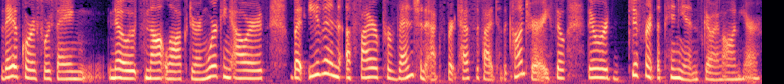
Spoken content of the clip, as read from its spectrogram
they, of course, were saying, no, it's not locked during working hours. But even a fire prevention expert testified to the contrary. So there were different opinions going on here.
